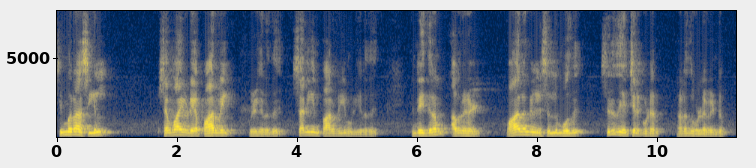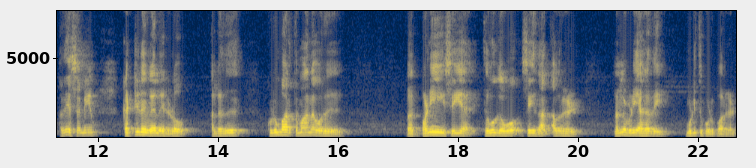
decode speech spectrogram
சிம்மராசியில் செவ்வாயுடைய பார்வை விழுகிறது சனியின் பார்வையும் விழுகிறது. இன்றைய தினம் அவர்கள் வாகனங்களில் செல்லும்போது சிறிது எச்சரிக்கையுடன் நடந்து கொள்ள வேண்டும். அதே சமயம் கட்டிட வேலைகளோ அல்லது குடும்பார்த்தமான ஒரு பணியை செய்ய துவங்கவோ செய்தால் அவர்கள் நல்லபடியாக அதை முடித்து கொடுப்பார்கள்.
